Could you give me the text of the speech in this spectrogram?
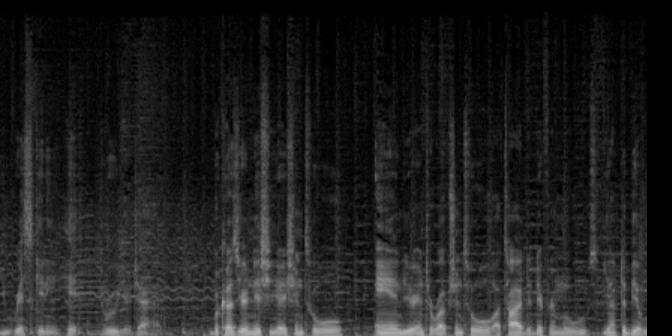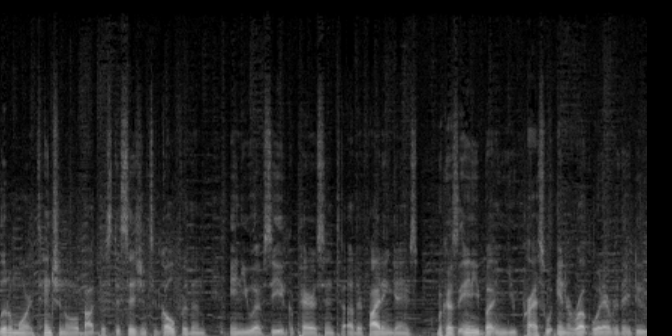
you risk getting hit through your jab. Because your initiation tool and your interruption tool are tied to different moves, you have to be a little more intentional about this decision to go for them in UFC in comparison to other fighting games because any button you press will interrupt whatever they do.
